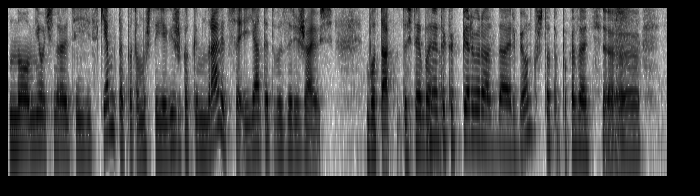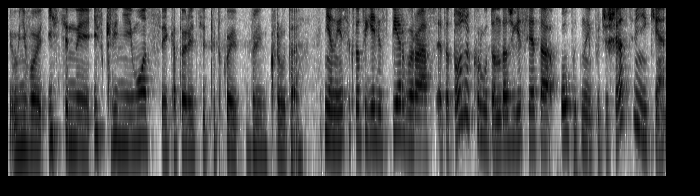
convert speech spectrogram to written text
но мне очень нравится ездить с кем-то, потому что я вижу, как им нравится, и я от этого заряжаюсь. Вот так вот. То есть ты об ну, этом. Ну, это как первый раз, да, ребенку что-то показать, э, у него истинные, искренние эмоции, которые ты, ты такой, блин, круто. Не, ну если кто-то едет в первый раз, это тоже круто, но даже если это опытные путешественники,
